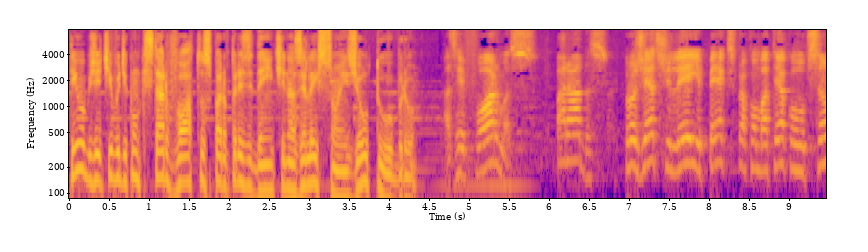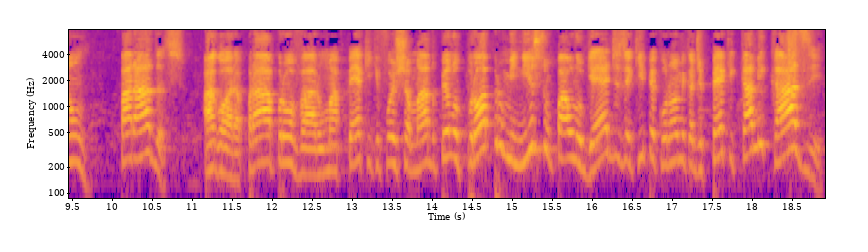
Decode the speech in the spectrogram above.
tem o objetivo de conquistar votos para o presidente nas eleições de outubro. As reformas paradas projetos de lei e PECs para combater a corrupção paradas. Agora, para aprovar uma PEC que foi chamado pelo próprio ministro Paulo Guedes, equipe econômica de PEC Kamikaze,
